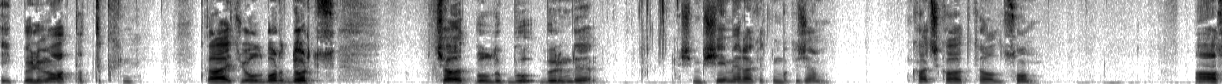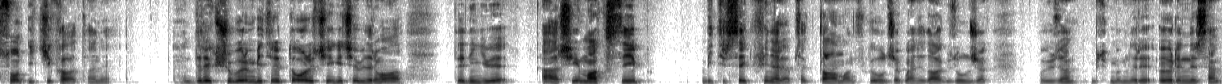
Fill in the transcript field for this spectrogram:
İlk bölümü atlattık. Gayet oldu. Bu arada 4 kağıt bulduk bu bölümde. Şimdi bir şey merak ettim bakacağım. Kaç kağıt kaldı son? Aa son 2 kağıt hani. Direkt şu bölüm bitirip de oraya geçebilirim ama dediğin gibi her şeyi maxlayıp bitirsek final yapsak daha mantıklı olacak bence daha güzel olacak. O yüzden bütün bölümleri öğrenirsem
